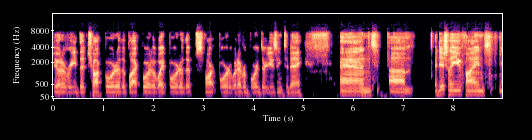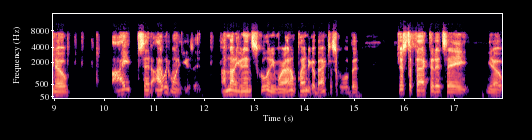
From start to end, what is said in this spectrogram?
be able to read the chalkboard or the blackboard or the whiteboard or the smart board or whatever board they're using today. And um, additionally, you find, you know, I said I would want to use it. I'm not even in school anymore. I don't plan to go back to school, but just the fact that it's a, you know,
